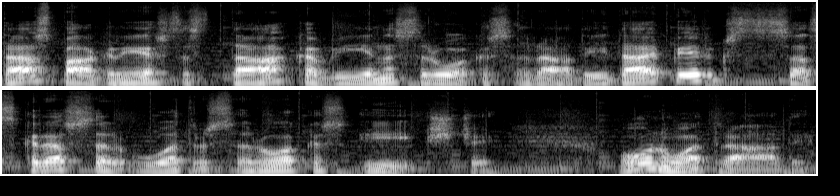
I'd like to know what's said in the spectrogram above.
Tās pagrieztas tā, ka vienas rokas rādītāja pirksts saskaras ar otras rokas īkšķi. Un otrādi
